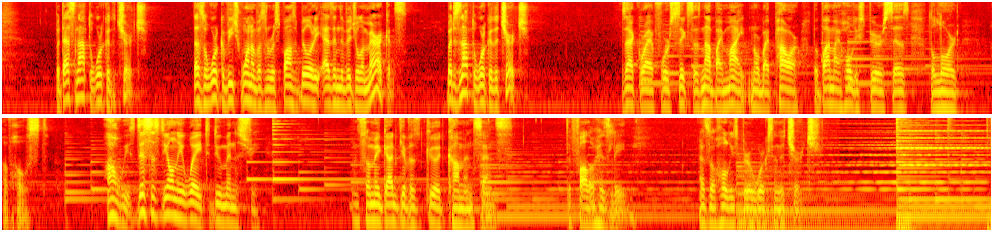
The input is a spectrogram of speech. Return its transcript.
But that's not the work of the church. That's the work of each one of us and responsibility as individual Americans. But it's not the work of the church. Zechariah 4 6 says, Not by might nor by power, but by my Holy Spirit, says the Lord of hosts. Always. This is the only way to do ministry. And so may God give us good common sense to follow his lead as the Holy Spirit works in the church.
